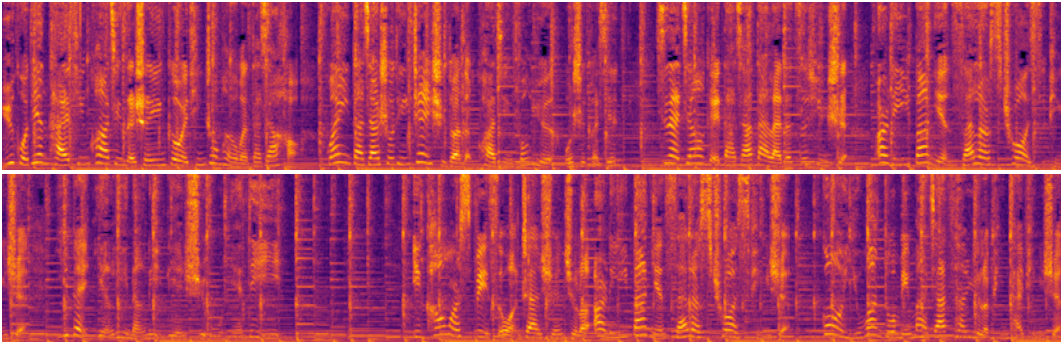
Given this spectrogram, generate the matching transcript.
雨果电台听跨境的声音，各位听众朋友们，大家好，欢迎大家收听这一时段的跨境风云，我是可心。现在将要给大家带来的资讯是：二零一八年 Sellers Choice 评选，eBay 盈利能力连续五年第一。E-commerce Biz 网站选举了二零一八年 Sellers Choice 评选，共有一万多名卖家参与了平台评选，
